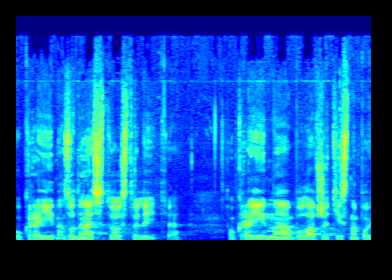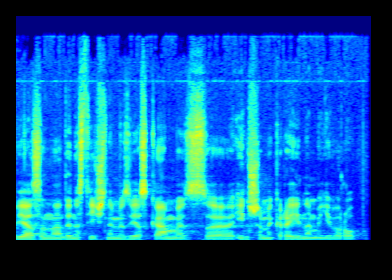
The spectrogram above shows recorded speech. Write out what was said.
Україна, з 11 століття, Україна була вже тісно пов'язана династичними зв'язками з іншими країнами Європи.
